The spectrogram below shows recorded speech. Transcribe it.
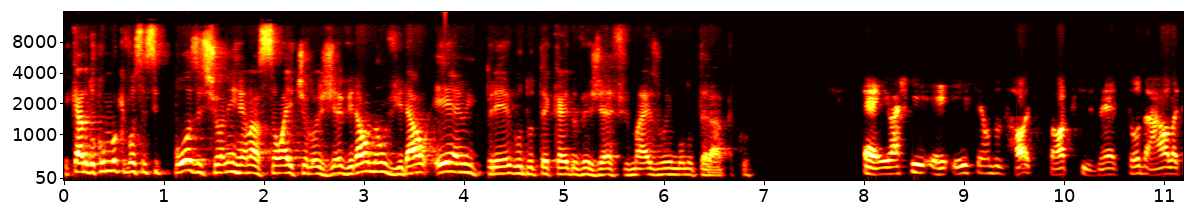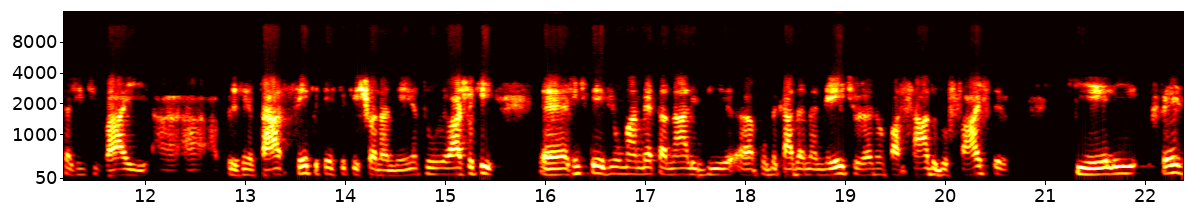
Ricardo, como que você se posiciona em relação à etiologia viral, não viral e ao emprego do TKI do VGF mais um imunoterápico? É, eu acho que é, esse é um dos hot topics, né? Toda aula que a gente vai a, a apresentar sempre tem esse questionamento. Eu acho que é, a gente teve uma meta-análise uh, publicada na Nature ano passado do Pfizer, que ele fez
